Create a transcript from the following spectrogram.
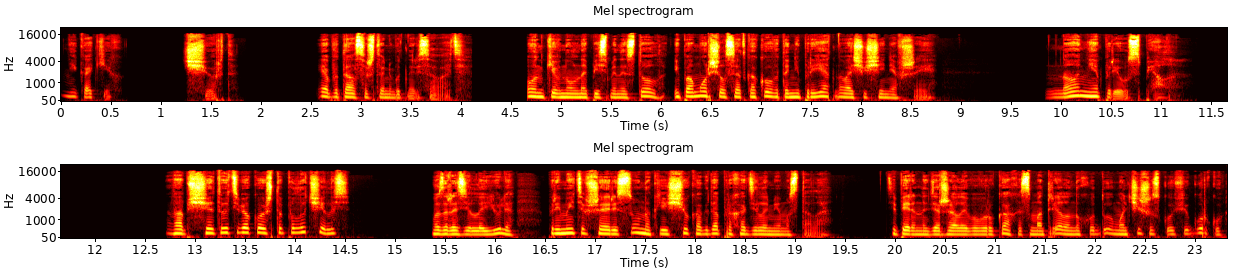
«Никаких». «Чёрт». Я пытался что-нибудь нарисовать. Он кивнул на письменный стол и поморщился от какого-то неприятного ощущения в шее. Но не преуспел. «Вообще-то у тебя кое-что получилось», — возразила Юля, приметившая рисунок еще когда проходила мимо стола. Теперь она держала его в руках и смотрела на худую мальчишескую фигурку,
